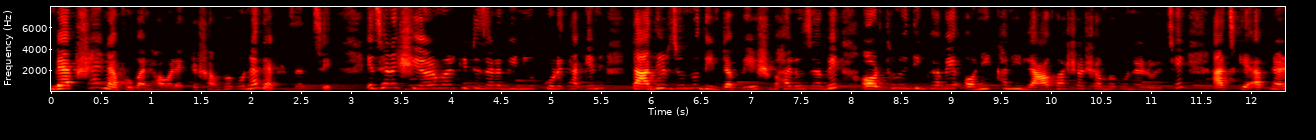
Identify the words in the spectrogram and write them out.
ব্যবসায় লাভবান হওয়ার একটা সম্ভাবনা দেখা যাচ্ছে। এছাড়া শেয়ার মার্কেটে যারা বিনিয়োগ করে থাকেন, তাদের জন্য দিনটা বেশ ভালো যাবে। অর্থনৈতিকভাবে অনেকখানি লাভ আসার সম্ভাবনা রয়েছে। আজকে আপনার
